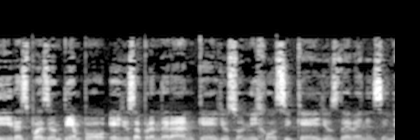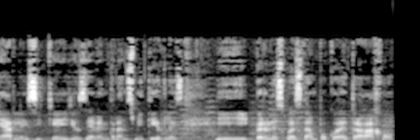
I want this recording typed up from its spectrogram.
y después de un tiempo ellos aprenderán que ellos son hijos y que ellos deben enseñarles y que ellos deben transmitirles, y, pero les cuesta un poco de trabajo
